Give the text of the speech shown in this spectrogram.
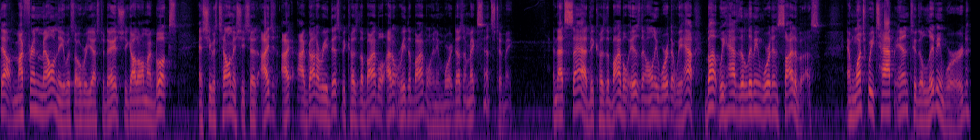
Yeah, my friend Melanie was over yesterday and she got all my books and she was telling me, she said, I, just, I, I've got to read this because the Bible, I don't read the Bible anymore. It doesn't make sense to me. And that's sad because the Bible is the only word that we have. But we have the living word inside of us. And once we tap into the living word,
